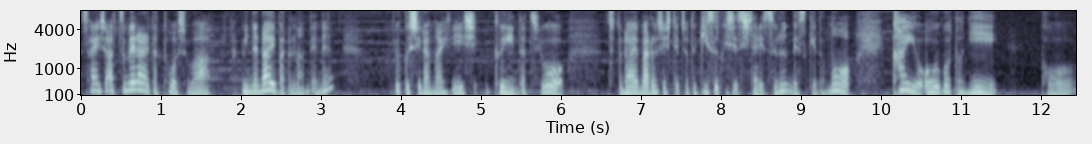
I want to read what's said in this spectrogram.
最初集められた当初はみんなライバルなんでね。よく知らないクイーンたちをちょっとライバル視してちょっとギスギスしたりするんですけども回を追うごとにこ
